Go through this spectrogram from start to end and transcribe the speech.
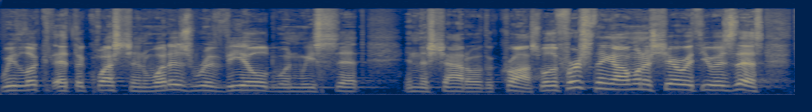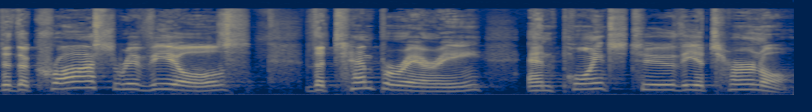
we look at the question what is revealed when we sit in the shadow of the cross? Well, the first thing I want to share with you is this that the cross reveals the temporary and points to the eternal.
